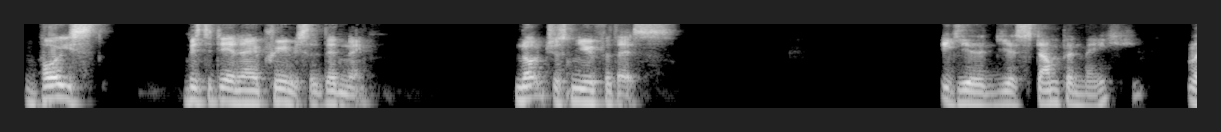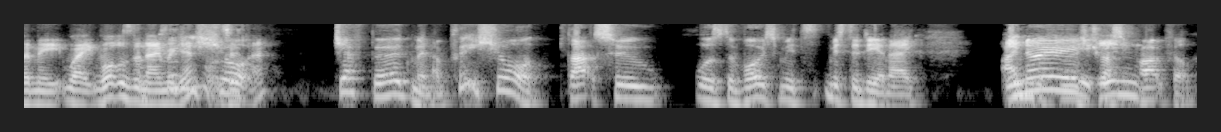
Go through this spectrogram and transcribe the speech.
voiced Mr. DNA previously, didn't he? Not just new for this. You're, you're stumping me. Let me wait. What was the I'm name again? What was sure- it. Jeff Bergman. I'm pretty sure that's who was the voice of Mr. DNA. I in the know first Jurassic in- Park film.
